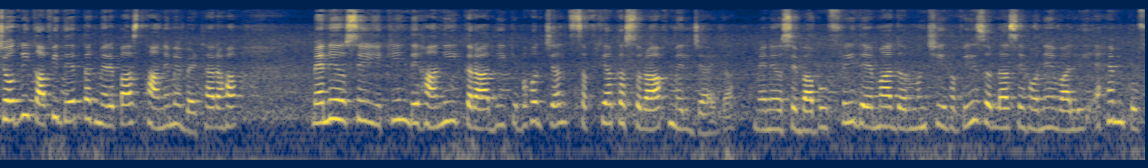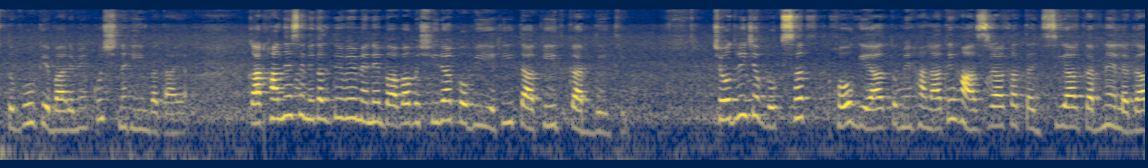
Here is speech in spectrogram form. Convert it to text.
चौधरी काफ़ी देर तक मेरे पास थाने में बैठा रहा। मैंने उसे यकीन दहानी करा दी कि बहुत जल्द सफ़िया का सुराख मिल जाएगा। मैंने उसे बाबू फ्रीद अहमद और मुंशी हफीज़ुल्ला से होने वाली अहम गुफ्तु के बारे में कुछ नहीं बताया। कारखाने से निकलते हुए मैंने बाबा बशीरा को भी यही ताकीद कर दी थी। चौधरी, जब रुखसत हो गया तो मैं हालात हाजरा का तजिया करने लगा।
